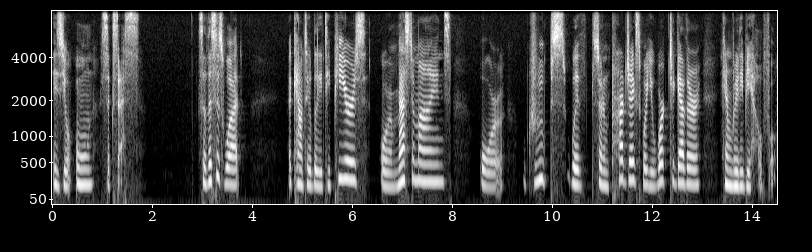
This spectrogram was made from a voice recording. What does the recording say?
is your own success. So, this is what accountability peers or masterminds or groups with certain projects where you work together can really be helpful.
